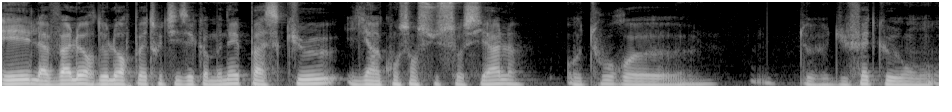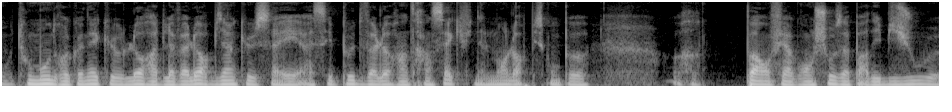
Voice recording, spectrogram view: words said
et la valeur de l'or peut être utilisée comme monnaie parce qu'il y a un consensus social autour du fait que tout le monde reconnaît que l'or a de la valeur, bien que ça ait assez peu de valeur intrinsèque finalement, l'or, puisqu'on peut pas en faire grand-chose à part des bijoux.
